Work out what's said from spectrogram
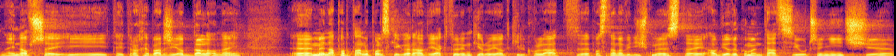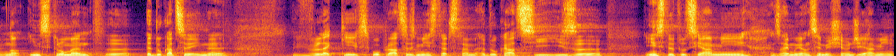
najnowszej i tej trochę bardziej oddalonej. E, my na portalu Polskiego Radia, którym kieruję od kilku lat, e, postanowiliśmy z tej audiodokumentacji uczynić e, no, instrument edukacyjny w lekkiej współpracy z Ministerstwem Edukacji i z instytucjami zajmującymi się dziejami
